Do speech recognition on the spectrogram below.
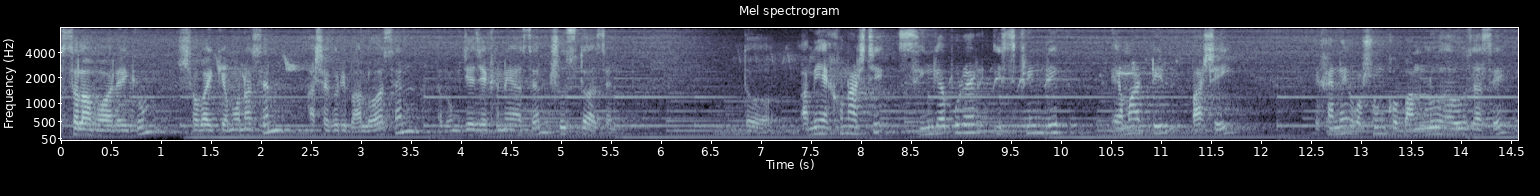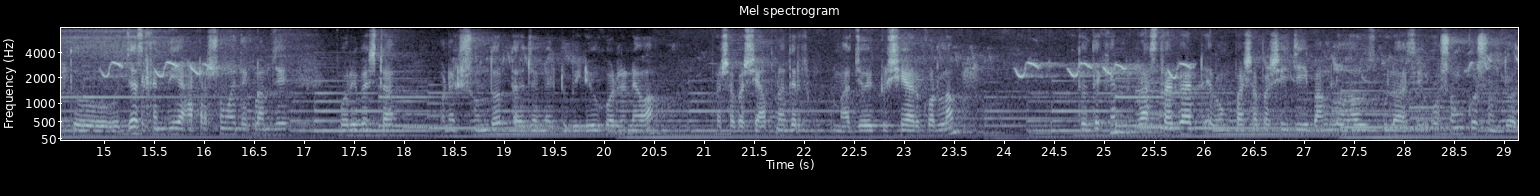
আসসালামু আলাইকুম। সবাই কেমন আছেন? আশা করি ভালো আছেন এবং যে যেখানে আছেন সুস্থ আছেন। তো আমি এখন আসছি সিঙ্গাপুরের স্প্রিং লিফ এমআরটির পাশেই। এখানে অসংখ্য বাংলো হাউস আছে। তো জাস্ট এখান দিয়ে হাঁটার সময় দেখলাম যে পরিবেশটা অনেক সুন্দর, তার জন্য একটু ভিডিও করে নেওয়া। পাশাপাশি আপনাদের মাঝেও একটু শেয়ার করলাম। তো দেখেন রাস্তাঘাট এবং পাশাপাশি যে বাংলো হাউসগুলো আছে, অসংখ্য সুন্দর।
